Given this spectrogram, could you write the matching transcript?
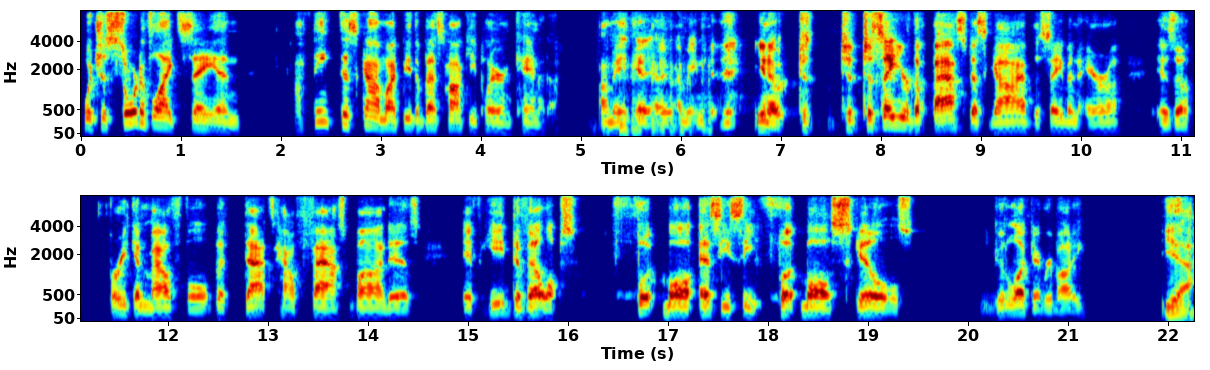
which is sort of like saying, I think this guy might be the best hockey player in Canada. I mean, I mean, you know, to, to, to say you're the fastest guy of the Saban era is a freaking mouthful, but that's how fast Bond is. If he develops football, SEC football skills, good luck, everybody. Yeah,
